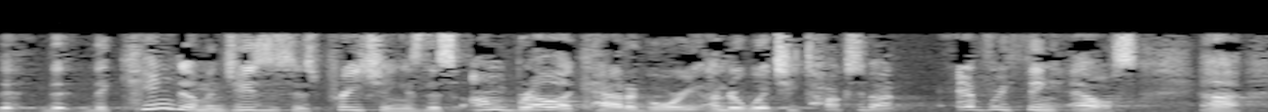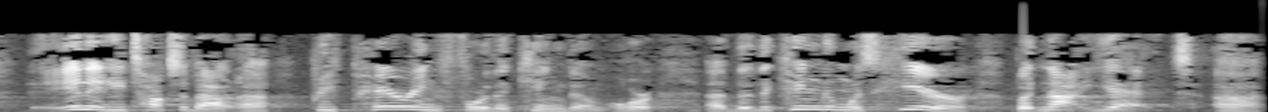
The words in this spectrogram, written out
the, the, the kingdom in Jesus' preaching is this umbrella category under which he talks about everything else. Uh, in it, he talks about uh, preparing for the kingdom, or uh, that the kingdom was here, but not yet. Uh,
